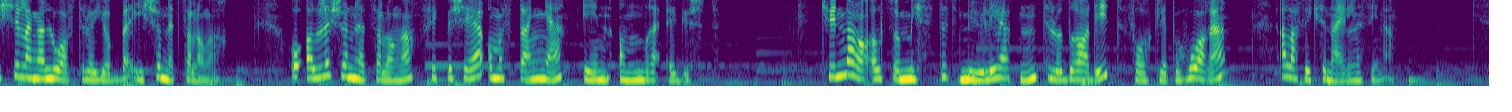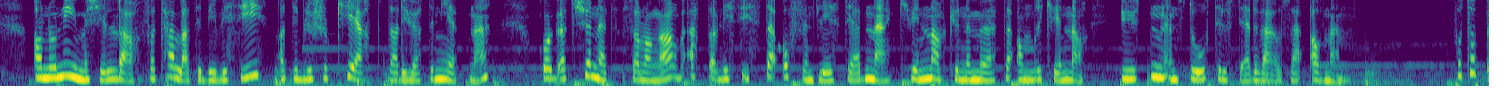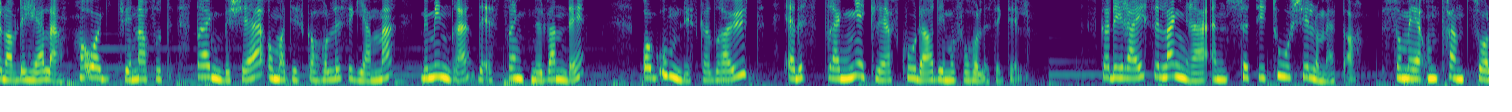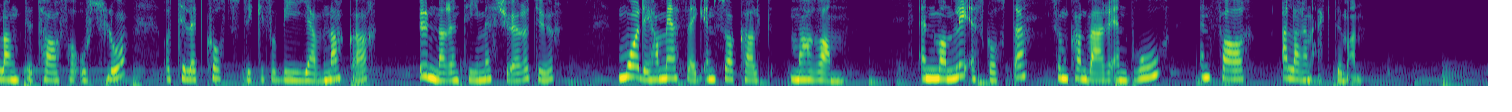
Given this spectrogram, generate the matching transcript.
ikke lenger lov til å jobbe i skjønnhetssalonger. Og alle skjønnhetssalonger fikk beskjed om å stenge innen 2. august. Kvinner har altså mistet muligheten til å dra dit for å klippe håret eller fikse neglene sine. Anonyme kilder forteller til BBC at de ble sjokkert da de hørte nyhetene, og at skjønnhetssalonger var et av de siste offentlige stedene kvinner kunne møte andre kvinner uten en stor tilstedeværelse av menn. På toppen av det hele har òg kvinner fått streng beskjed om at de skal holde seg hjemme med mindre det er strengt nødvendig, og om de skal dra ut, er det strenge kleskoder de må forholde seg til. Skal de reise lengre enn 72 km, som er omtrent så langt det tar fra Oslo og til et kort stykke forbi Jevnaker, under en times kjøretur, må de ha med seg en såkalt mahram. En mannlig eskorte som kan være en bror, en far eller en ektemann.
